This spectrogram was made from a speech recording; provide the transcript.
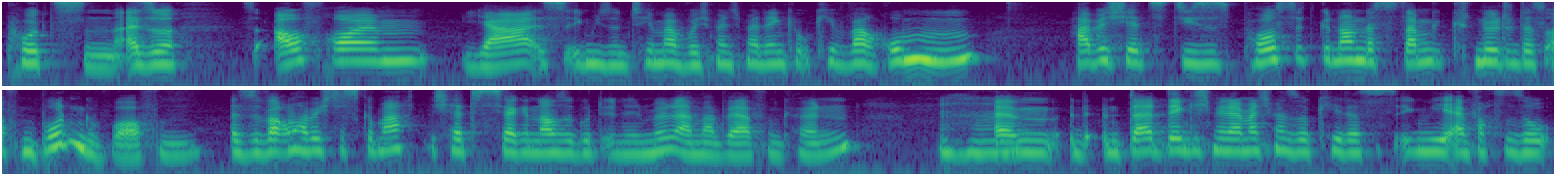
putzen. Also so aufräumen, ja, ist irgendwie so ein Thema, wo ich manchmal denke, okay, warum habe ich jetzt dieses Post-it genommen, das zusammengeknüllt und das auf den Boden geworfen. Also warum habe ich das gemacht? Ich hätte es ja genauso gut in den Mülleimer werfen können. Mhm. Ähm, und da denke ich mir dann manchmal so, okay, das ist irgendwie einfach so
